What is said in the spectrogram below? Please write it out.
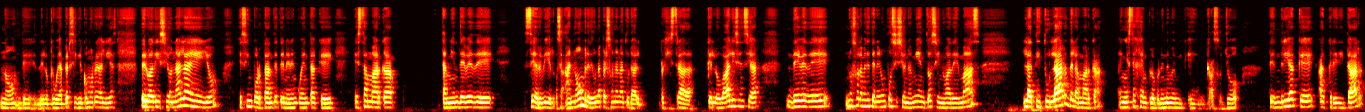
¿no? De, de, lo que voy a percibir como regalías. Pero adicional a ello, es importante tener en cuenta que esta marca también debe de servir, o sea, a nombre de una persona natural, registrada que lo va a licenciar debe de no solamente tener un posicionamiento, sino además la titular de la marca, en este ejemplo, poniéndome en mi, caso, yo tendría que acreditar,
